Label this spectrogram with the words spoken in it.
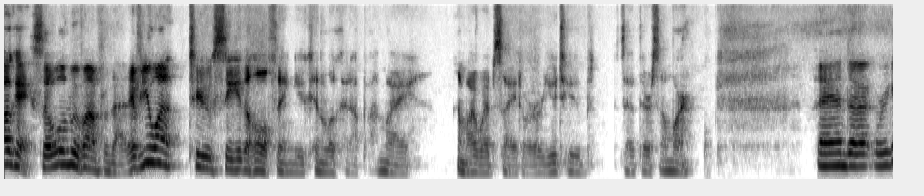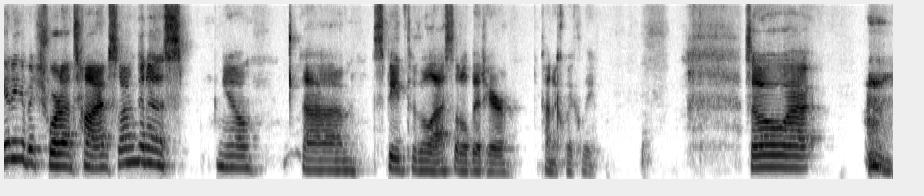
Okay, so we'll move on from that. If you want to see the whole thing, you can look it up on my on my website or YouTube. It's out there somewhere. And uh, we're getting a bit short on time, so I'm gonna, you know, um, speed through the last little bit here, kind of quickly. So uh, I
